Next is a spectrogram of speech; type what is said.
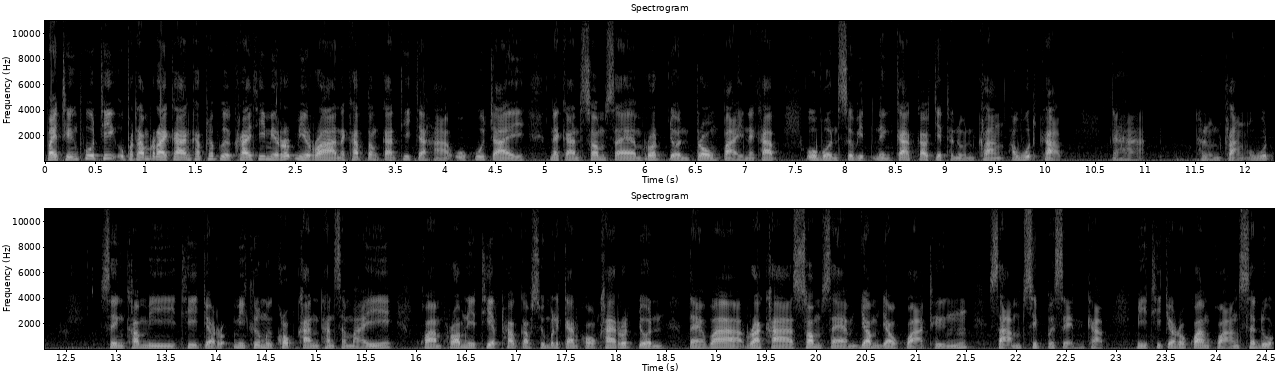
ไปถึงผู้ที่อุปถัมภ์รายการครับถ้าเผื่อใครที่มีรถมีรานะครับต้องการที่จะหาอู่คู่ใจในการซ่อมแซมรถยนต์ตรงไปนะครับอุบลสวิต1997 ถนนคลังอาวุธครับนะฮะถนนคลังอาวุธ ซึ่งเขามีที่จะมีเครื่องมือครบครันทันสมัย ความพร้อมนี่เทียบเท่ากับศูนย์บริการของค่ายรถยนต์ แต่ว่าราคาซ่อมแซมย่อมเยาวกว่าถึง 30%ครับ มีที่จอดรถกว้างขวางสะดวก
